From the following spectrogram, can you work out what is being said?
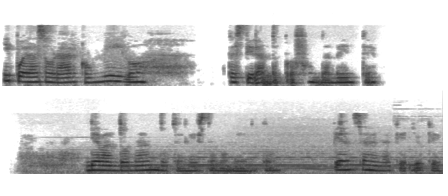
y puedas orar conmigo respirando profundamente y abandonándote en este momento. Piensa en aquello que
